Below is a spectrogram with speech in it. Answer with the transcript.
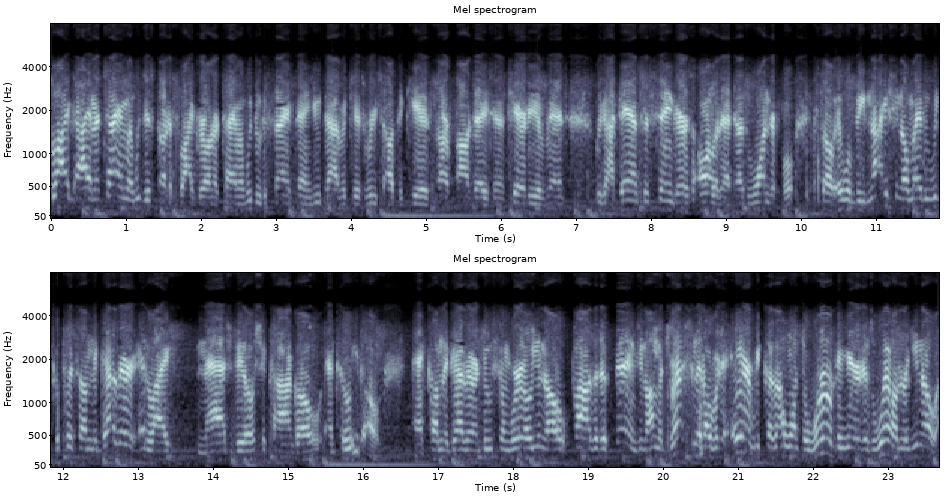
Fly Guy Entertainment, we just started Fly Girl Entertainment. We do the same thing. Youth advocates, reach out to kids, start foundations, charity events. We got dancers, singers, all of that. That's wonderful. So it would be nice, you know, maybe we could put something together in like Nashville, Chicago, and Toledo and come together and do some real, you know, positive things. You know, I'm addressing it over the air because I want the world to hear it as well. You know,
